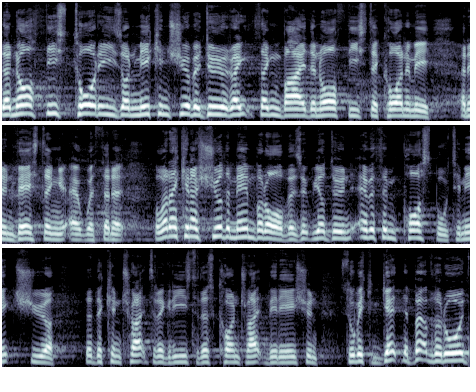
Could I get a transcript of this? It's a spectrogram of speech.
the North East Tories on making sure we do the right thing by the North East economy and investing uh, within it. But what I can assure the member of is that we are doing everything possible to make sure that the contractor agrees to this contract variation so we can get the bit of the road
